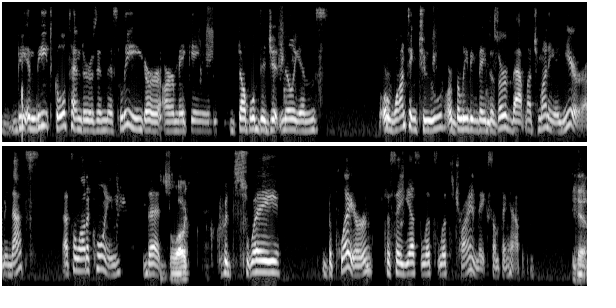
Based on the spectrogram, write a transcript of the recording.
the elite goaltenders in this league are are making double digit millions or wanting to or believing they deserve that much money a year. I mean, that's that's a lot of coin that a lot of could sway the player to say yes, let's let's try and make something happen. Yeah,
